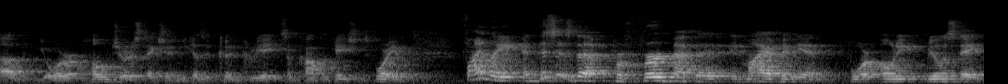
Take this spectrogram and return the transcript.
of your home jurisdiction because it could create some complications for you. Finally, and this is the preferred method, in my opinion, for owning real estate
